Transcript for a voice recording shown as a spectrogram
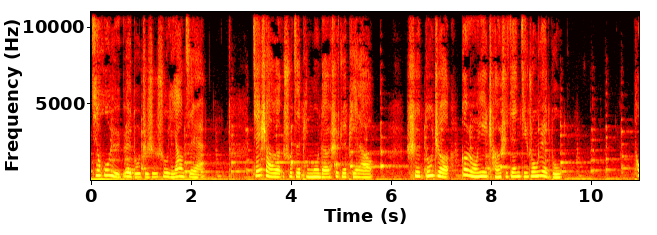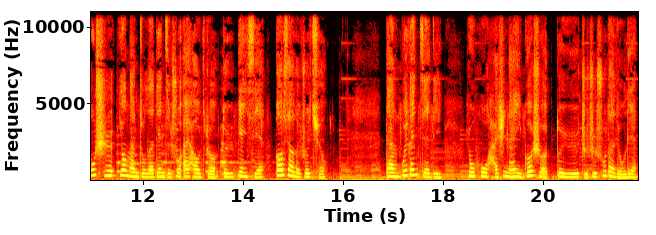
几乎与阅读纸质书一样自然，减少了数字屏幕的视觉疲劳，使读者更容易长时间集中阅读。同时又满足了电子书爱好者对于便携、高效的追求，但归根结底，用户还是难以割舍对于纸质书的留恋。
